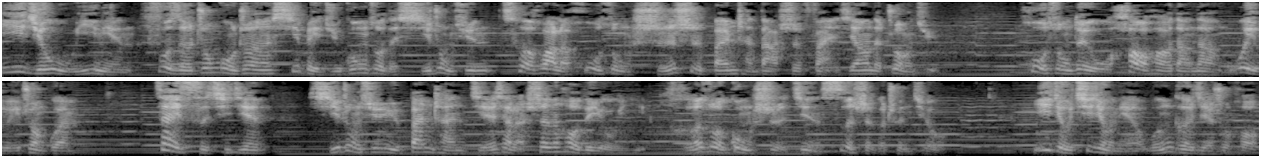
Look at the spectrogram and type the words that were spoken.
一九五一年，负责中共中央西北局工作的习仲勋策划了护送十世班禅大师返乡的壮举，护送队伍浩浩荡荡，蔚为壮观。在此期间，习仲勋与班禅结下了深厚的友谊，合作共事近四十个春秋。一九七九年文革结束后，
